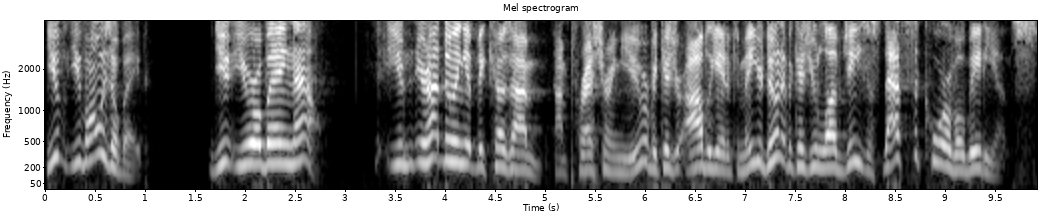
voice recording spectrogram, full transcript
You've, you've always obeyed. You, you're obeying now. You, you're not doing it because I'm, I'm pressuring you or because you're obligated to me. You're doing it because you love Jesus. That's the core of obedience.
